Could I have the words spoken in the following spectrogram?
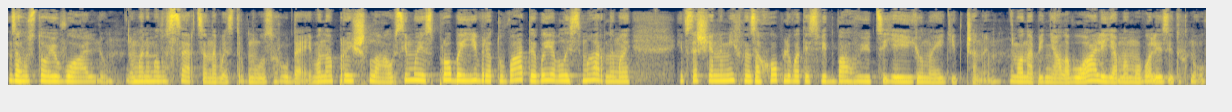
за густою вуаллю. У мене мало серце не вистрибнуло з грудей. Вона прийшла. Усі мої спроби її врятувати виявились марними, і все ж я не міг не захоплюватись відвагою цієї юної дівчини. Вона підняла вуалі, я мимоволі зітхнув.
